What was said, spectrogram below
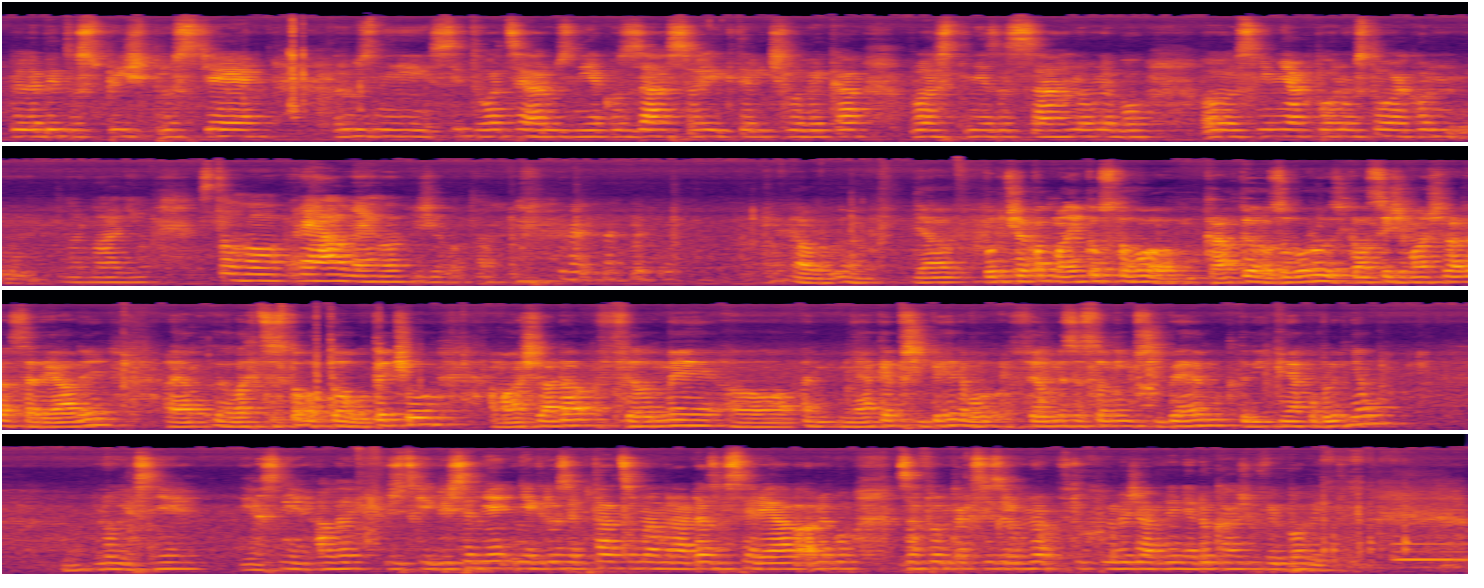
byly by to spíš prostě různé situace a různé jako zásahy, které člověka vlastně zasáhnou nebo s ním nějak pohnou z toho jako normálního, z toho reálného života. Já, já budu čerpat malinko z toho krátkého rozhovoru. Říkal jsi, že máš ráda seriály a já lehce z toho od toho uteču. A máš ráda filmy uh, a nějaké příběhy nebo filmy se silným příběhem, který tě nějak ovlivnil? No jasně, jasně, ale vždycky, když se mě někdo zeptá, co mám ráda za seriál anebo za film, tak si zrovna v tu chvíli žádný nedokážu vybavit.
